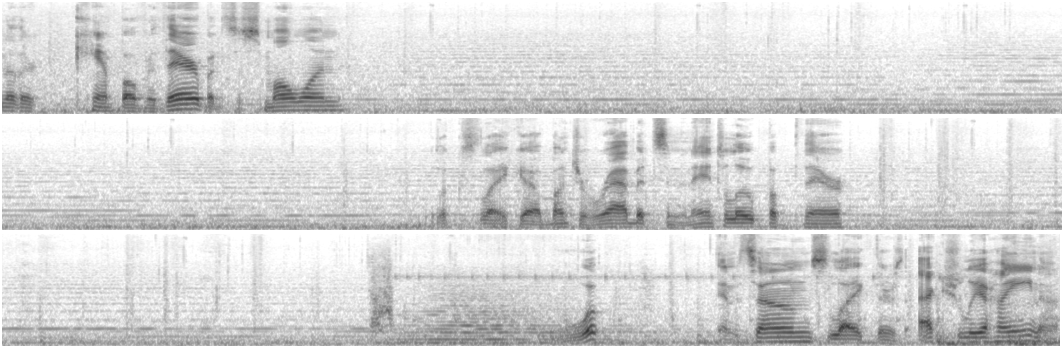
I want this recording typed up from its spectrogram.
Another camp over there, but it's a small one. Looks like a bunch of rabbits and an antelope up there. Whoop. And it sounds like there's actually a hyena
